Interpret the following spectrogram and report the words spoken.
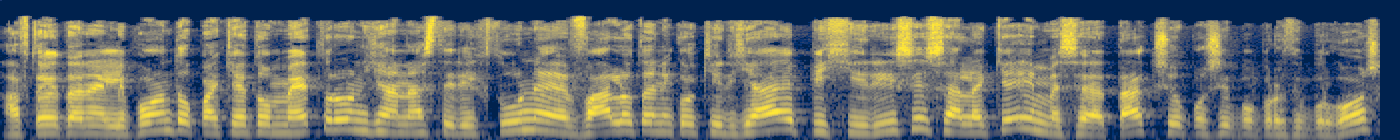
Αυτό ήταν λοιπόν το πακέτο μέτρων για να στηριχθούν ευάλωτα νοικοκυριά, επιχειρήσεις αλλά και η μεσαία τάξη, όπως είπε ο Πρωθυπουργός.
